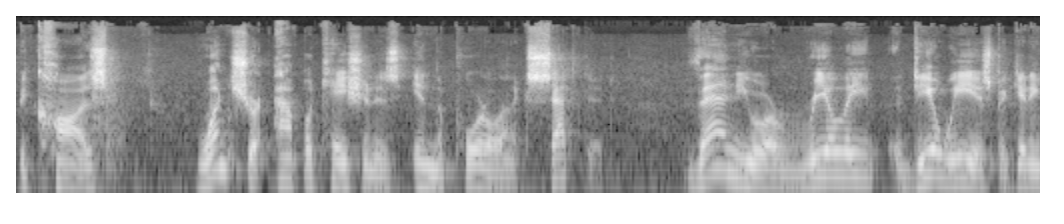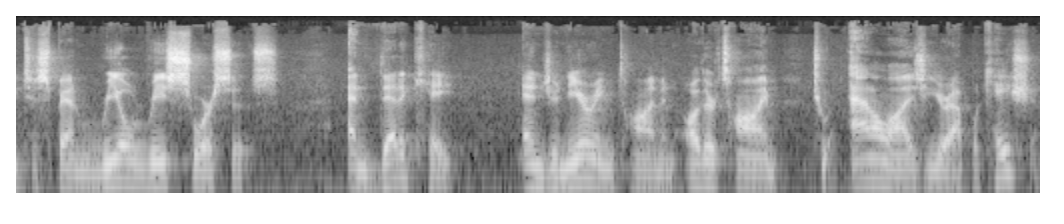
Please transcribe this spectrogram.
because once your application is in the portal and accepted, then you are really, DOE is beginning to spend real resources and dedicate engineering time and other time to analyzing your application.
